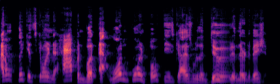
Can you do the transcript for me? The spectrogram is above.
I don't think it's going to happen. But at one point, both these guys were the dude in their division.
